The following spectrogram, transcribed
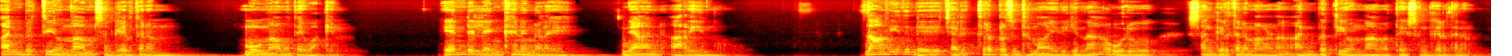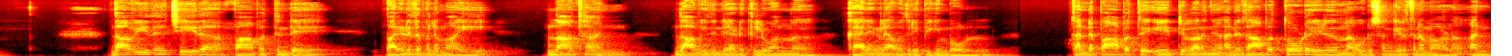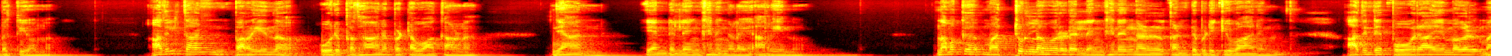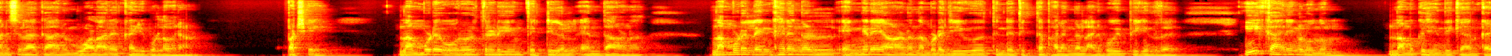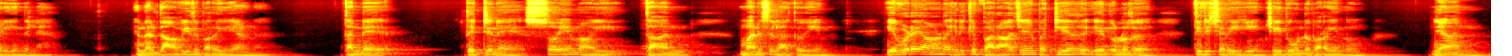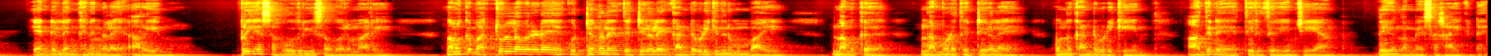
അൻപത്തിയൊന്നാം സങ്കീർത്തനം മൂന്നാമത്തെ വാക്യം. എന്റെ ലംഘനങ്ങളെ ഞാൻ അറിയുന്നു. ദാവീദിന്റെ ചരിത്രപ്രസിദ്ധമായിരിക്കുന്ന ഒരു സങ്കീർത്തനമാണ് അൻപത്തിയൊന്നാമത്തെ സങ്കീർത്തനം. ദാവീദ് ചെയ്ത പാപത്തിന്റെ പരിണിതഫലമായി നാഥാൻ ദാവീദിന്റെ അടുക്കൽ വന്ന് കാര്യങ്ങളെ അവതരിപ്പിക്കുമ്പോൾ തന്റെ പാപത്തെ ഏറ്റുപറഞ്ഞ് അനുതാപത്തോടെ എഴുതുന്ന ഒരു സങ്കീർത്തനമാണ് അൻപത്തിയൊന്ന്. അതിൽ താൻ പറയുന്ന ഒരു പ്രധാനപ്പെട്ട വാക്കാണ് ഞാൻ എന്റെ ലംഘനങ്ങളെ അറിയുന്നു. നമുക്ക് മറ്റുള്ളവരുടെ ലംഘനങ്ങൾ കണ്ടുപിടിക്കുവാനും അതിന്റെ പോരായ്മകൾ മനസ്സിലാക്കാനും വളരെ കഴിവുള്ളവരാണ്. പക്ഷേ നമ്മുടെ ഓരോരുത്തരുടെയും തെറ്റുകൾ എന്താണ് നമ്മുടെ ലംഘനങ്ങൾ എങ്ങനെയാണ് നമ്മുടെ ജീവിതത്തിന്റെ തിക്തഫലങ്ങൾ അനുഭവിപ്പിക്കുന്നത്? ഈ കാര്യങ്ങളൊന്നും നമുക്ക് ചിന്തിക്കാൻ കഴിയുന്നില്ല. എന്നാൽ ദാവീദ് പറയുകയാണ് തന്റെ തെറ്റിനെ സ്വയമായി താൻ മനസ്സിലാക്കുകയും എവിടെയാണ് എനിക്ക് പരാജയം പറ്റിയത് എന്നുള്ളത് തിരിച്ചറിയുകയും ചെയ്തുകൊണ്ട് പറയുന്നു ഞാൻ എന്റെ ലംഘനങ്ങളെ അറിയുന്നു. പ്രിയ സഹോദരി സഹോദരന്മാരെ നമുക്ക് മറ്റുള്ളവരുടെ കുറ്റങ്ങളെയും തെറ്റുകളെയും കണ്ടുപിടിക്കുന്നതിന് മുമ്പായി നമുക്ക് നമ്മുടെ തെറ്റുകളെ ഒന്ന് കണ്ടുപിടിക്കുകയും അതിനെ തിരുത്തുകയും ചെയ്യാം. ദൈവം നമ്മെ സഹായിക്കട്ടെ.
